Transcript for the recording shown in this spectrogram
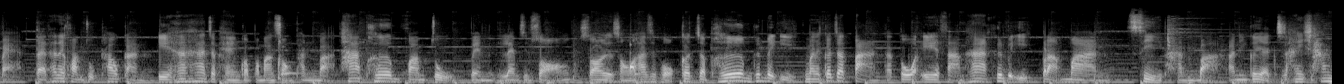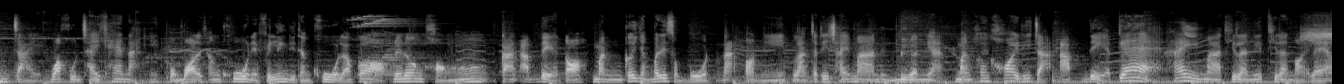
128 แต่ถ้าในความจุเท่ากัน A55 จะแพงกว่าประมาณ 2,000 บาท ถ้าเพิ่มความจุเป็นแรม 12 storage 256 ก็จะเพิ่มขึ้นไปอีก มันก็จะต่างกับตัว A35 ขึ้นไปอีกประมาณ 4,000 บาท อันนี้ก็อยากจะให้ช่างใจว่าคุณใช้แค่ไหน ผมบอกเลยทั้งคู่เนี่ย feeling ดีทั้งคู่ แล้วก็ในเรื่องของการอัปเดตเนาะมันก็ยังไม่ได้สมบูรณ์ณตอนนี้ หลังจากที่ใช้มา 1 เดือนเนี่ยมันค่อยๆที่จะอัปเดตแก้ให้มาทีละนิดทีละหน่อยแล้ว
